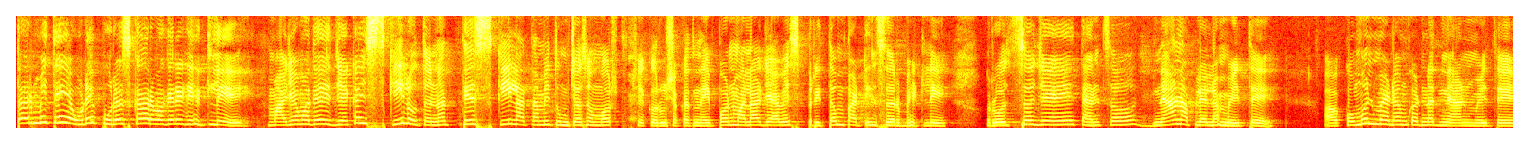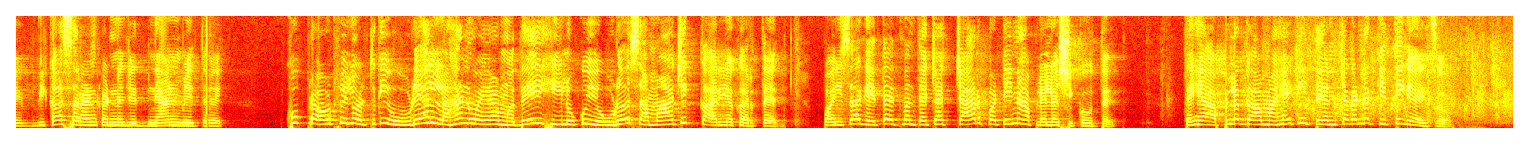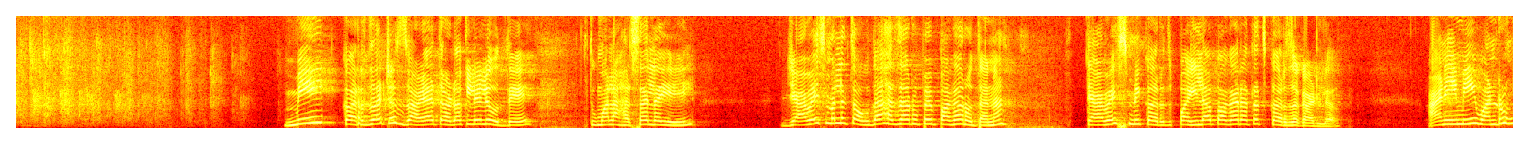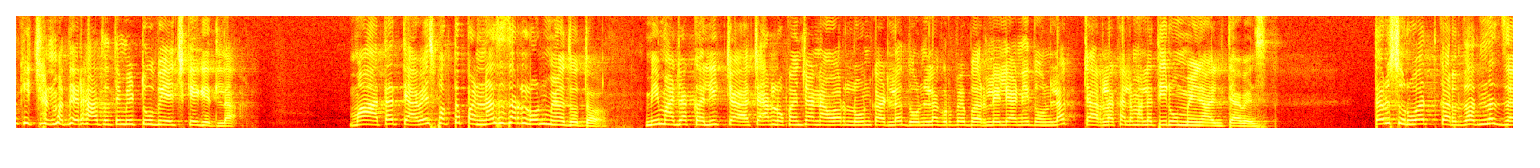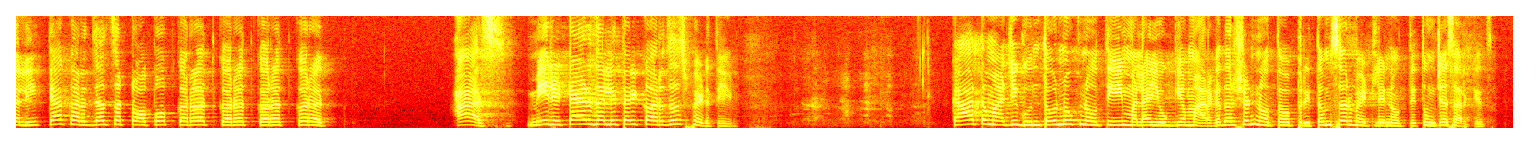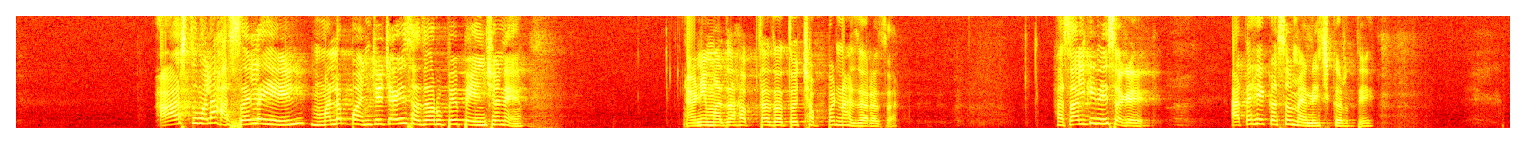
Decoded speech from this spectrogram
तर मी ते एवढे पुरस्कार वगैरे घेतले. माझ्यामध्ये जे काही स्किल होतं ना ते स्किल आता मी तुमच्यासमोर हे करू शकत नाही. पण मला ज्यावेळेस प्रीतम पाटील सर भेटले रोजचं जे त्यांचं ज्ञान आपल्याला मिळते कोमल मॅडमकडनं ज्ञान मिळते विकास सरांकडनं जे ज्ञान मिळते खूप प्राऊड फील वाटतं की एवढ्या लहान वयामध्ये ही लोक एवढं सामाजिक कार्य करत आहेत पैसा घेत आहेत पण त्याच्या चार पटीने आपल्याला शिकवत आहेत तर हे आपलं काम आहे की त्यांच्याकडनं किती घ्यायचं? मी कर्जाच्या जाळ्यात अडकलेले होते. तुम्हाला हसायला येईल. ज्यावेळेस मला चौदा हजार रुपये पगार होता ना त्यावेळेस मी कर्ज पहिला पगारातच कर्ज काढलं. आणि मी वन रूम किचनमध्ये राहत होते मी टू बी एच के घेतला. मग आता त्यावेळेस फक्त पन्नास हजार लोन मिळत होतं. मी माझ्या कलिकच्या चार लोकांच्या नावावर लोन काढलं दोन लाख रुपये भरलेले आणि दोन लाख चार लाखाला मला ती रूम मिळाली त्यावेळेस. तर सुरुवात कर्जातनंच झाली. त्या कर्जाचं टॉपअप करत करत करत करत. आज मी रिटायर झाले तरी कर्जच फेडते. का तर माझी गुंतवणूक नव्हती मला योग्य मार्गदर्शन नव्हतं प्रीतम सर भेटले नव्हते तुमच्यासारखेच. आज तुम्हाला हसायला येईल. मला पंचेचाळीस हजार रुपये पेन्शन आहे. आणि माझा हप्ता जातो छप्पन्न हजाराचा. हसाल की नाही सगळे? आता हे कसं मॅनेज करते?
